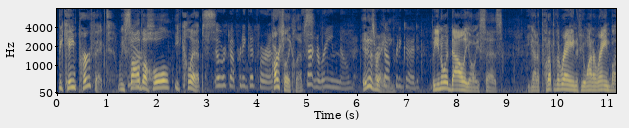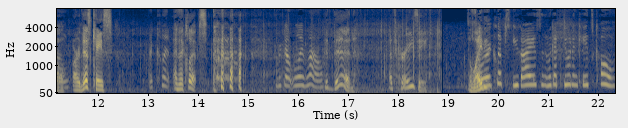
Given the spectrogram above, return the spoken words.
Became perfect. We saw Yeah. the whole eclipse, It worked out pretty good for us. partial It's eclipse. starting to rain though. It is worked raining. out pretty good. But you know what Dolly always says? You got to put up with the rain if you want a rainbow, Oh. or in this case, Eclipse. an eclipse. Worked out really well. it did. That's crazy. The Solar lighting. eclipse, you guys, and we got to do it in Cades Cove.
